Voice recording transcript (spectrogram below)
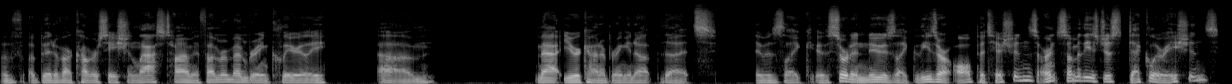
of a bit of our conversation last time, if I'm remembering clearly. Um, Matt, you were kind of bringing up that it was like it was sort of news like these are all petitions aren't some of these just declarations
